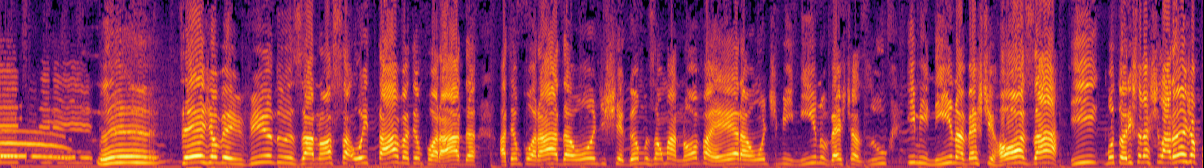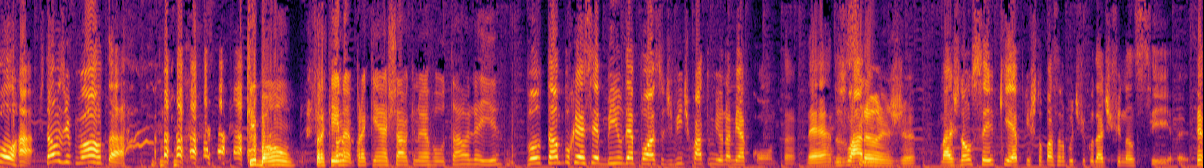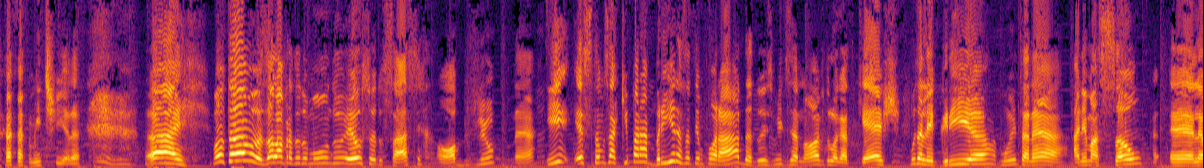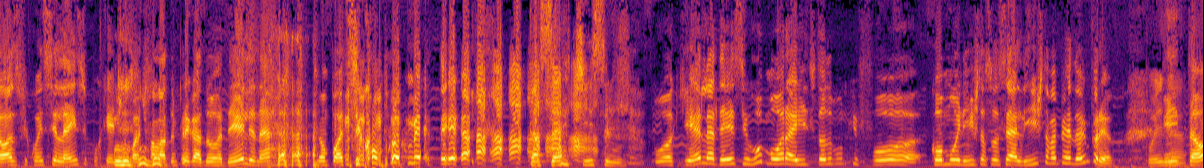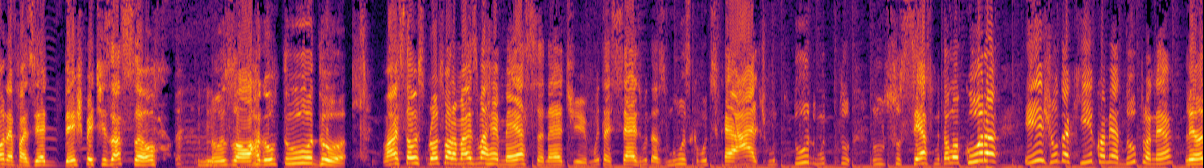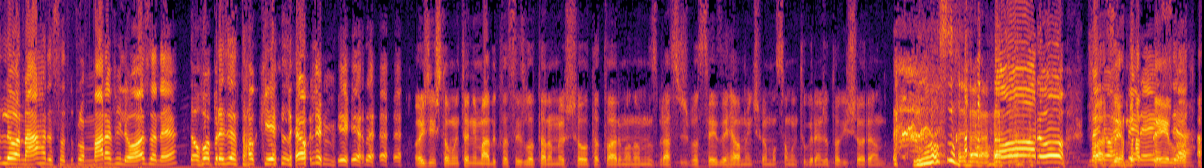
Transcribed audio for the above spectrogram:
É. Sejam bem-vindos à nossa oitava temporada, a temporada onde chegamos a uma nova era, onde menino veste azul e menina veste rosa e motorista veste laranja, porra! Estamos de volta! Que bom. Pra quem, pra quem achava que não ia voltar, olha aí. Voltamos porque recebi um depósito de 24 mil na minha conta, né? Dos sim. laranja. Mas não sei o que é porque estou passando por dificuldade financeira. Mentira. Ai, voltamos! Olá pra todo mundo. Eu sou Edu Sasser, óbvio, né? E estamos aqui para abrir essa temporada 2019 do Logado Cash. Muita alegria, muita, né, animação. É, Leoz ficou em silêncio porque a gente não pode falar do empregador dele, né? Não pode se comprometer. Tá certíssimo. Porque né, tem esse rumor aí de todo mundo que for comunista, socialista, vai perder o emprego. Pois é. Então, né, fazer a despetização nos órgãos, tudo. Mas estamos prontos para mais uma remessa, né, de muitas séries, muitas músicas, muitos reality, muito tudo, muito sucesso, muita loucura. E junto aqui com a minha dupla, né? Leandro e Leonardo, essa dupla maravilhosa, né? Então vou apresentar o que? Léo Oliveira. Oi, gente, tô muito animado que vocês lotaram meu show, tatuaram meu nome nos braços de vocês. É realmente uma emoção muito grande, eu tô aqui chorando. Nossa! Adoro! Melhor Fazendo a referência.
